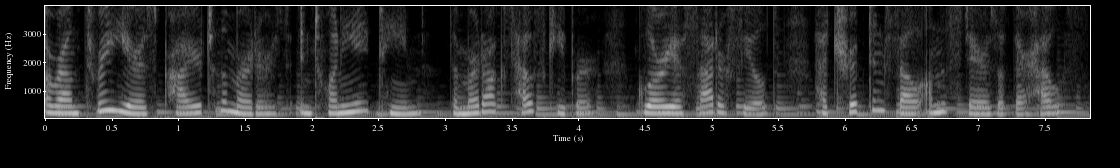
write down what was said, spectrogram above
Around three years prior to the murders, in 2018, the Murdaugh's housekeeper, Gloria Satterfield, had tripped and fell on the stairs of their house,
